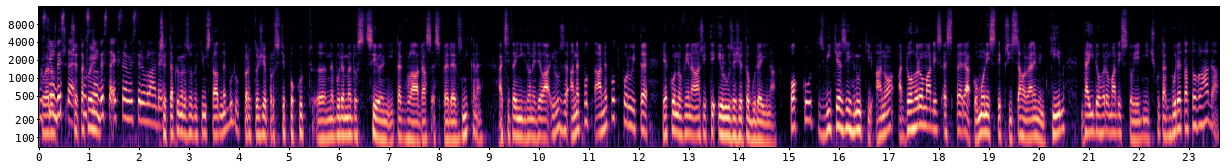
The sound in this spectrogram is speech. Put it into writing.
Takové pustil, byste, před takovým, pustil byste extremisty do vlády? Před takovým rozhodnutím stát nebudu, protože prostě pokud eh, nebudeme dost silní, tak vláda z SPD vznikne ať si tady nikdo nedělá iluze. A, nepod, a nepodporujte jako novináři ty iluze, že to bude jinak pokud zvítězí hnutí ano a dohromady s SPD a komunisty přísahou, já nevím kým, dají dohromady 101, tak bude tato vláda.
